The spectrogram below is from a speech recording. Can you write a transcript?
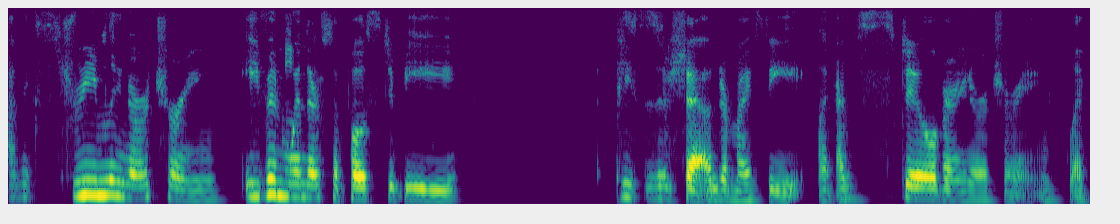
I'm extremely nurturing, even when they're supposed to be pieces of shit under my feet. Like I'm still very nurturing, like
